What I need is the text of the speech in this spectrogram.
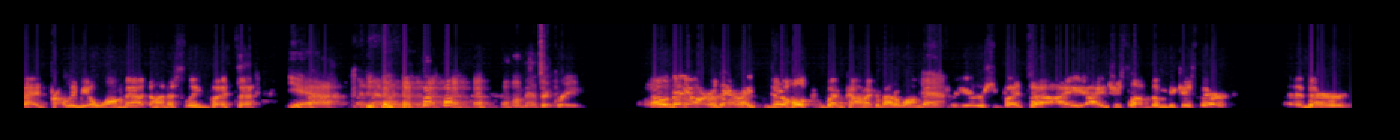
I'd probably be a wombat, honestly. But uh, Yeah. Wombats are great. oh, they are there. I did a whole webcomic about a wombat Yeah. for years, but uh, I I just love them because they're they're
